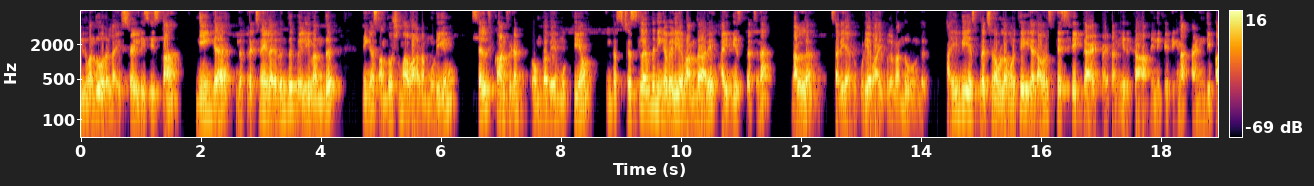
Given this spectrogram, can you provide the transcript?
இது வந்து ஒரு லைஃப் ஸ்டைல் டிசீஸ் தான். நீங்க இந்த பிரச்சனையில இருந்து வெளிவந்து நீங்க சந்தோஷமா வாழ முடியும். செல்ஃப் கான்பிடன்ட் ரொம்பவே முக்கியம். இந்த ஸ்ட்ரெஸ்ல இருந்து நீங்க வெளியே வந்தாலே ஐபிஎஸ் பிரச்சனை நல்ல சரியாகக்கூடிய வாய்ப்புகள் வந்து உண்டு. ஐபிஎஸ் பிரச்சனை உள்ளவங்களுக்கு ஏதாவது ஸ்பெசிபிக் டயட் பேட்டர்ன் இருக்கா அப்படின்னு கேட்டீங்கன்னா கண்டிப்பா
